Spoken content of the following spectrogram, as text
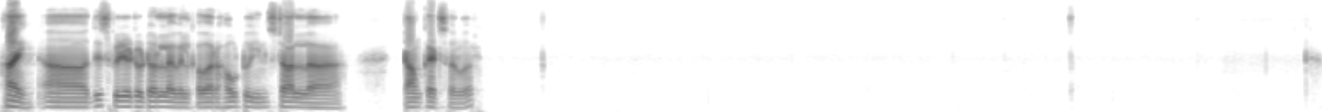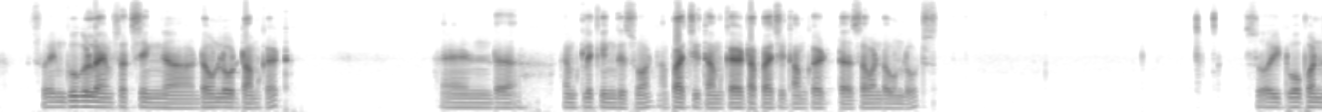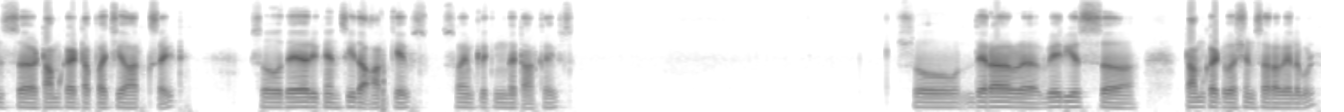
Hi, uh, this video tutorial I will cover how to install uh, Tomcat server. So in Google I am searching uh, download Tomcat and uh, I am clicking this one Apache Tomcat Apache Tomcat uh, 7 downloads. So it opens uh, Tomcat Apache arc site. So there you can see the archives. So I am clicking that archives. So there are uh, various uh, Tomcat versions are available.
